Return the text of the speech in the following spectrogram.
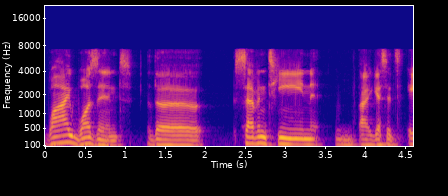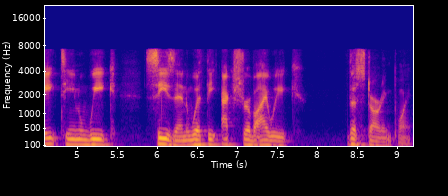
why wasn't the 17, I guess it's 18 week season with the extra bye week the starting point?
